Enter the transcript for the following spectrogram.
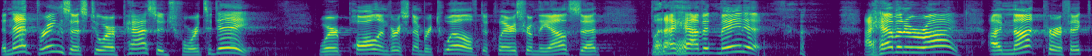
And that brings us to our passage for today, where Paul in verse number 12 declares from the outset, But I haven't made it. I haven't arrived. I'm not perfect.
